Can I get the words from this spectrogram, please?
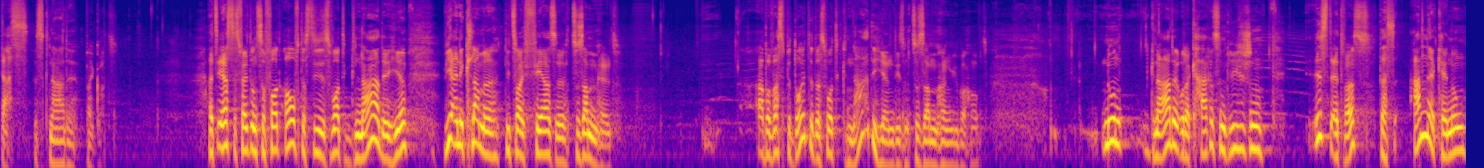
das ist Gnade bei Gott. Als erstes fällt uns sofort auf, dass dieses Wort Gnade hier wie eine Klammer die zwei Verse zusammenhält. Aber was bedeutet das Wort Gnade hier in diesem Zusammenhang überhaupt? Nun, Gnade oder Charis im Griechischen ist etwas, das Anerkennung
